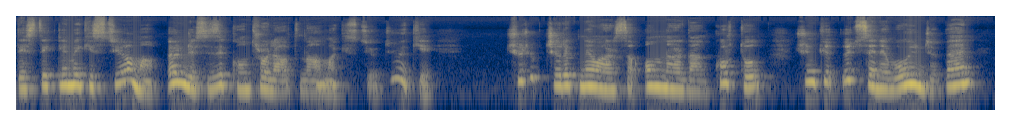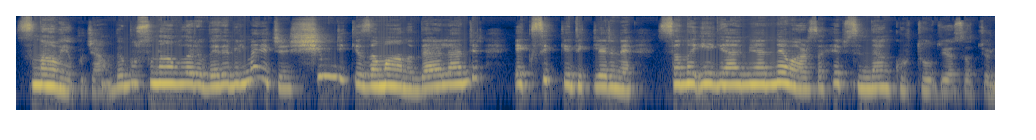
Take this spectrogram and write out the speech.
desteklemek istiyor ama önce sizi kontrol altına almak istiyor. Diyor ki çürük çarık ne varsa onlardan kurtul. Çünkü 3 sene boyunca ben sınav yapacağım ve bu sınavları verebilmen için şimdiki zamanı değerlendir. Eksik gediklerini sana iyi gelmeyen ne varsa hepsinden kurtul diyor Satürn.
